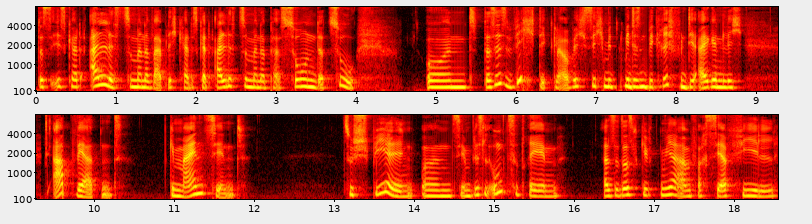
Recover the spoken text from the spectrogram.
Das ist, gehört alles zu meiner Weiblichkeit, es gehört alles zu meiner Person dazu. Und das ist wichtig, glaube ich, sich mit, mit diesen Begriffen, die eigentlich abwertend gemeint sind, zu spielen und sie ein bisschen umzudrehen. Also das gibt mir einfach sehr viel,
